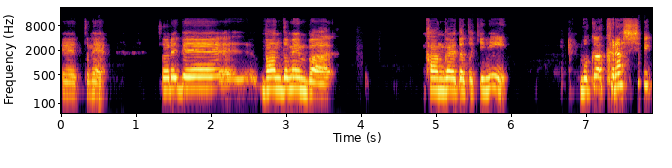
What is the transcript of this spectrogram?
えーっとね、それでバンドメンバー考えたときに、僕はクラシッ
